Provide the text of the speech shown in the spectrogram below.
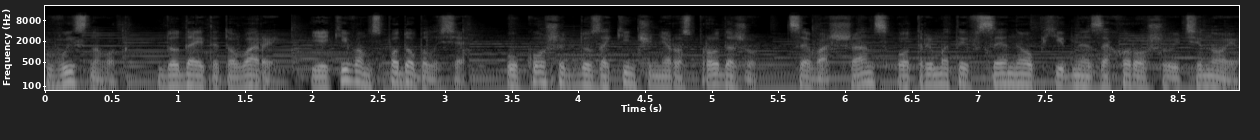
Висновок: додайте товари, які вам сподобалися, у кошик до закінчення розпродажу. Це ваш шанс отримати все необхідне за хорошою ціною.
